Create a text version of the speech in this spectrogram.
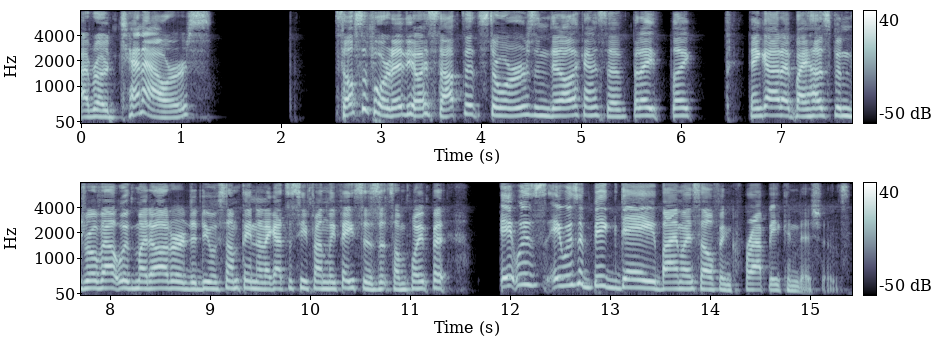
I, I rode 10 hours, self supported. You know, I stopped at stores and did all that kind of stuff. But I, like, thank God I, my husband drove out with my daughter to do something and I got to see friendly faces at some point. But it was, it was a big day by myself in crappy conditions.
